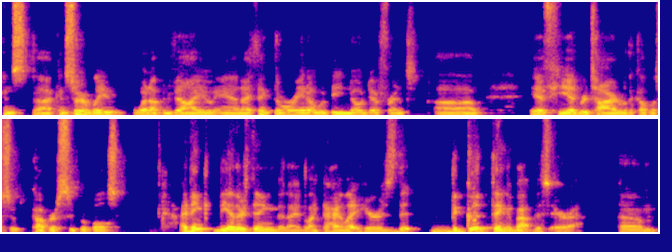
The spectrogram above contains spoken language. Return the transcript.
cons- uh, considerably went up in value. And I think the Marino would be no different uh, if he had retired with a couple of super, couple of Super Bowls. I think the other thing that I'd like to highlight here is that the good thing about this era, um,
